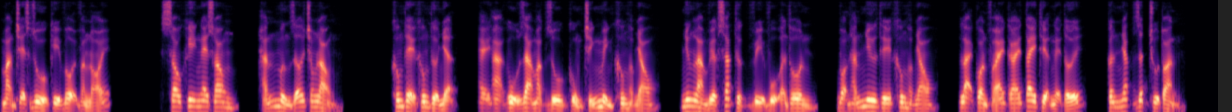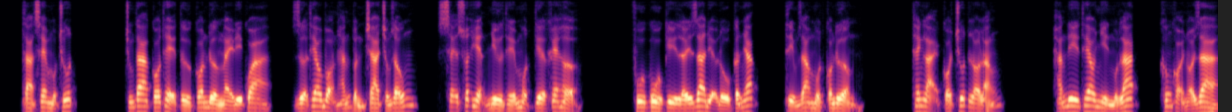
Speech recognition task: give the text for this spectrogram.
Mạn chết dù kỳ vội và nói. Sau khi nghe xong, hắn mừng rỡ trong lòng. Không thể không thừa nhận, hệ hạ cụ ra mặc dù cùng chính mình không hợp nhau, nhưng làm việc xác thực vì vụ ẩn thôn, bọn hắn như thế không hợp nhau, lại còn phái cái tay thiện nghệ tới, cân nhắc rất chu toàn. Ta xem một chút. Chúng ta có thể từ con đường này đi qua, dựa theo bọn hắn tuần tra trống rỗng, sẽ xuất hiện như thế một tia khe hở. Phù cù kỳ lấy ra địa đồ cân nhắc, tìm ra một con đường. Thanh lại có chút lo lắng. Hắn đi theo nhìn một lát, không khỏi nói ra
